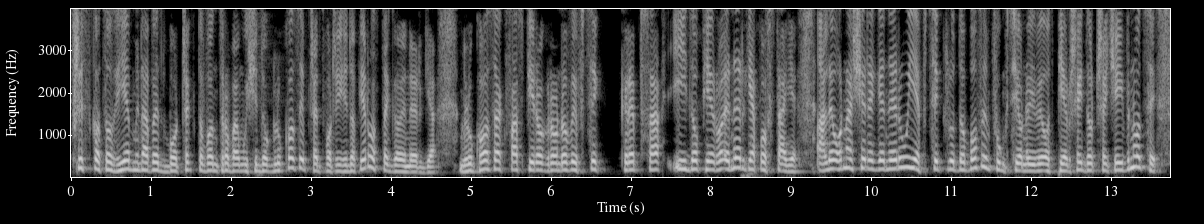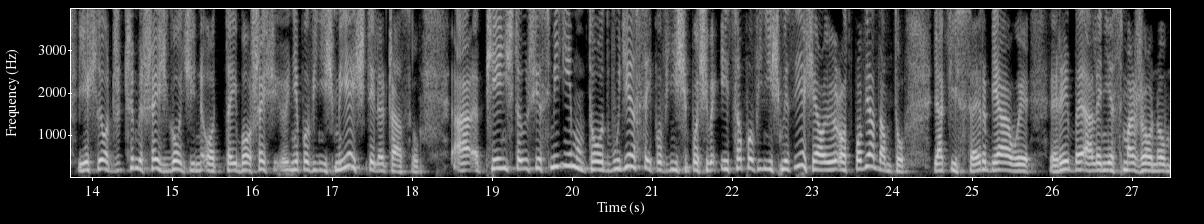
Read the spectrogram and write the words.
wszystko co zjemy, nawet boczek, to wątroba musi do glukozy przetworzyć i dopiero z tego energia. Glukoza, kwas pirogronowy w cyklu Krebsa i dopiero energia powstaje, ale ona się regeneruje w cyklu dobowym, funkcjonuje od pierwszej do trzeciej w nocy. Jeśli odżyczymy 6 godzin od tej, bo 6 nie powinniśmy jeść tyle czasu, a 5 to już jest minimum, to o 20 powinniśmy posiłek. I co powinniśmy zjeść? Ja odpowiadam tu. Jakiś ser biały, rybę, ale nie smażoną.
